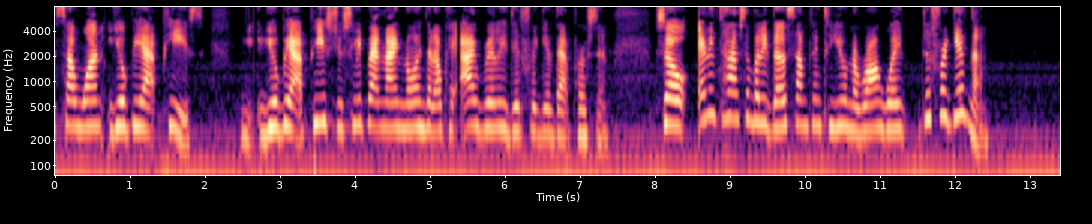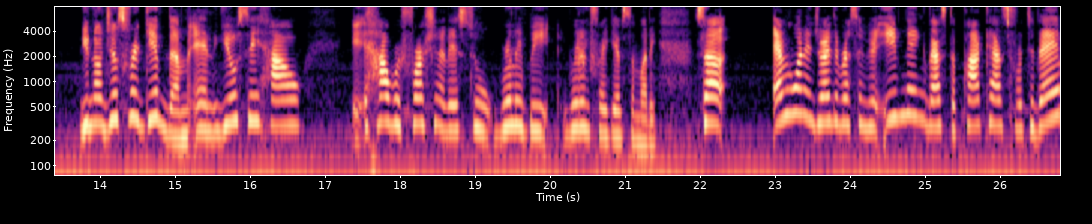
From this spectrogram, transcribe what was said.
someone, you'll be at peace. You'll be at peace. You sleep at night knowing that okay, I really did forgive that person. So, anytime somebody does something to you in the wrong way, just forgive them. You know, just forgive them, and you'll see how how refreshing it is to really be really forgive somebody. So, everyone enjoy the rest of your evening. That's the podcast for today.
